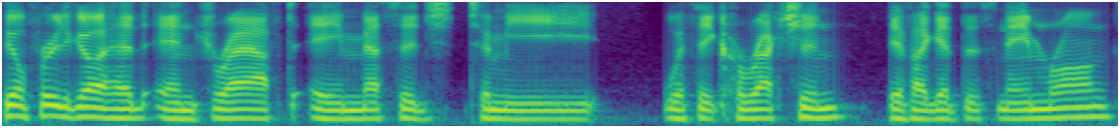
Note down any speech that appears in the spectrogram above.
Feel free to go ahead and draft a message to me with a correction if I get this name wrong.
